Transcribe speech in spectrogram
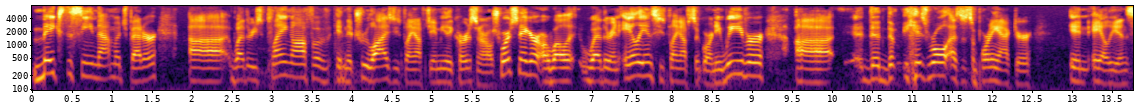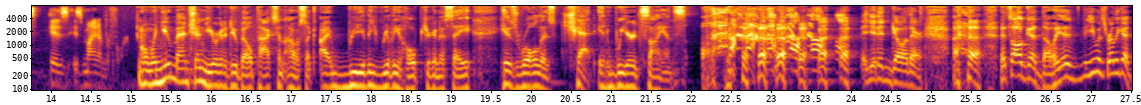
makes the scene that much better. Uh, whether he's playing off of in the True Lies, he's playing off Jamie Lee Curtis and Arnold Schwarzenegger, or well, whether in Aliens he's playing off Sigourney Weaver. Uh, the, the his role as a supporting actor in Aliens is is my number four. Well, when you mentioned you were going to do Bill Paxton, I was like, I really, really hope you're going to say his role as Chet in Weird Science. Oh. you didn't go there. Uh, it's all good though. He, he was really good.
